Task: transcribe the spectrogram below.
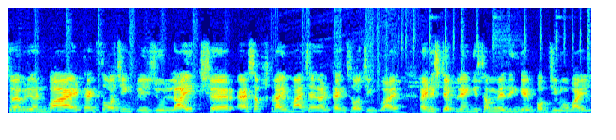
So everyone, bye, thanks for watching, please do like, share, and subscribe my channel. Thanks for watching, bye, and stay playing this amazing game, pubg mobile.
